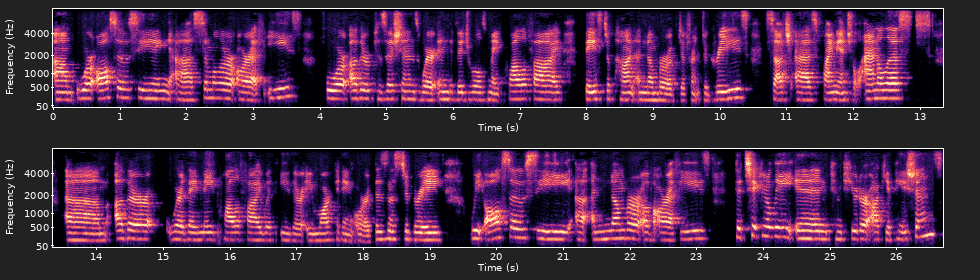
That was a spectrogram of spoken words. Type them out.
Um, we're also seeing uh, similar RFEs for other positions where individuals may qualify based upon a number of different degrees, such as financial analysts, um, other where they may qualify with either a marketing or a business degree. We also see uh, a number of RFEs, particularly in computer occupations,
